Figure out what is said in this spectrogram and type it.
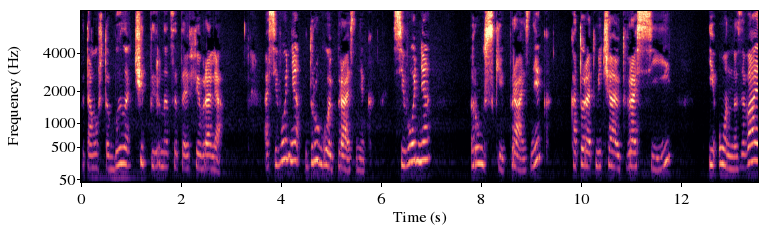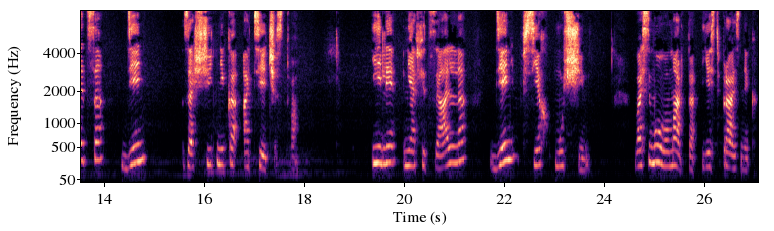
потому что было 14 февраля. А сегодня другой праздник. Сегодня русский праздник, который отмечают в России, и он называется День защитника Отечества или неофициально День всех мужчин. 8 марта есть праздник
